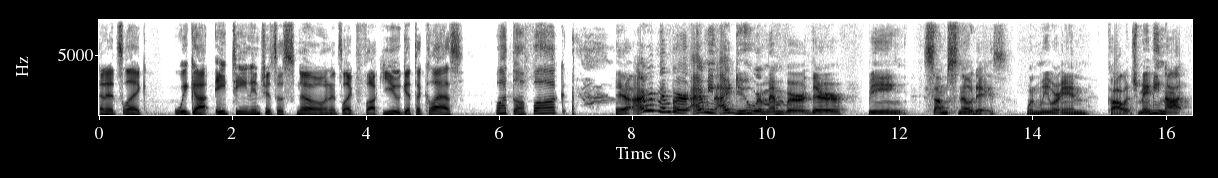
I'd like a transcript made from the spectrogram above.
And it's like we got 18 inches of snow and it's like fuck you get to class what the fuck Yeah, I remember. I mean, I do remember there being some snow days when we were in college. Maybe not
